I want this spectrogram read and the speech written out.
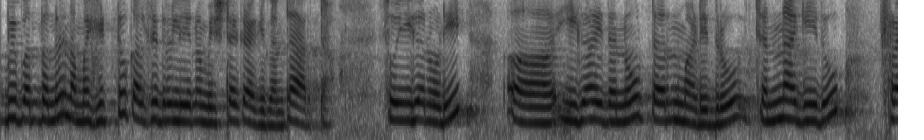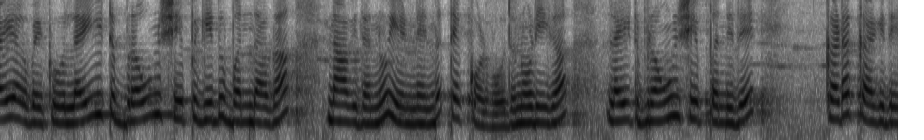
ಉಬ್ಬಿ ಬಂತಂದರೆ ನಮ್ಮ ಹಿಟ್ಟು ಕಲಸಿದ್ರಲ್ಲಿ ಏನೋ ಮಿಸ್ಟೇಕ್ ಆಗಿದೆ ಅಂತ ಅರ್ಥ. ಸೊ ಈಗ ನೋಡಿ ಈಗ ಇದನ್ನು ಟರ್ನ್ ಮಾಡಿದರು. ಚೆನ್ನಾಗಿ ಇದು ಫ್ರೈ ಆಗಬೇಕು. ಲೈಟ್ ಬ್ರೌನ್ ಶೇಪಿಗೆ ಇದು ಬಂದಾಗ ನಾವಿದನ್ನು ಎಣ್ಣೆಯಿಂದ ತೆಕ್ಕೊಳ್ಬೋದು. ನೋಡಿ ಈಗ ಲೈಟ್ ಬ್ರೌನ್ ಶೇಪ್ ಬಂದಿದೆ. ಖಡಕ್ ಆಗಿದೆ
